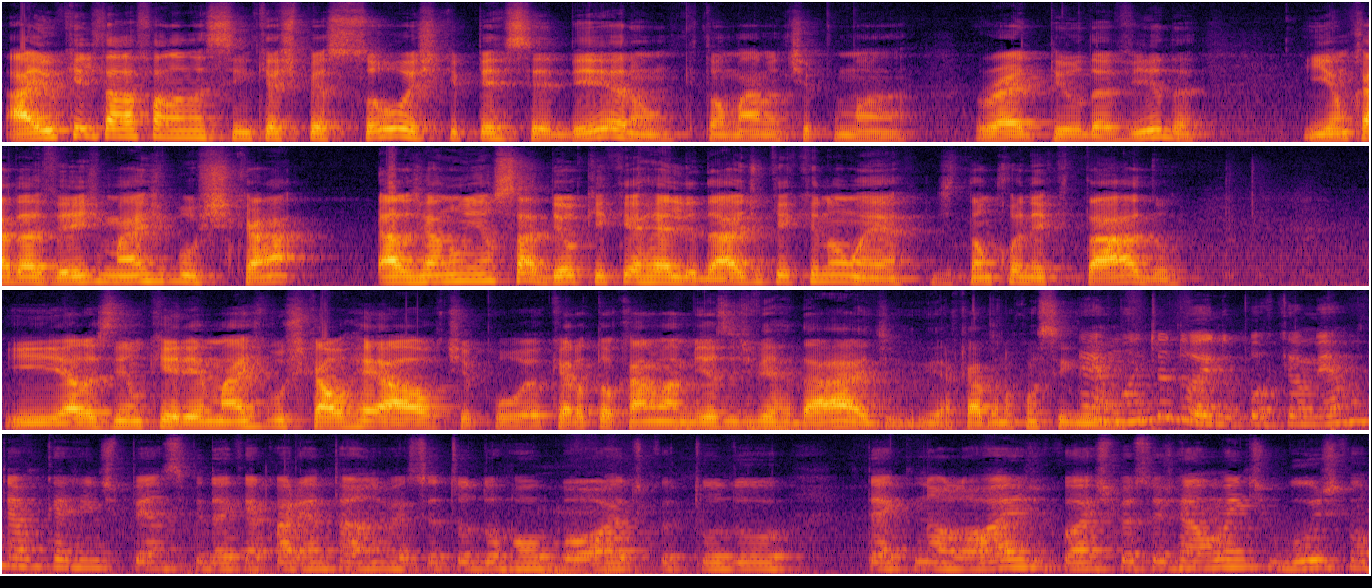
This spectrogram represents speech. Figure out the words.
Aí o que ele tava falando assim, que as pessoas que perceberam, que tomaram tipo uma red pill da vida, iam cada vez mais buscar, elas já não iam saber o que, que é realidade e o que, que não é, de tão conectado, e elas iam querer mais buscar o real, tipo, eu quero tocar numa mesa de verdade, e acaba não É conseguindo. muito doido, porque ao mesmo tempo que a gente pensa que daqui a 40 anos vai ser tudo robótico, tudo tecnológico, as pessoas realmente buscam,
